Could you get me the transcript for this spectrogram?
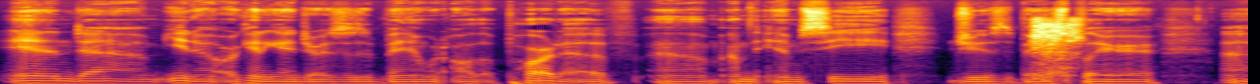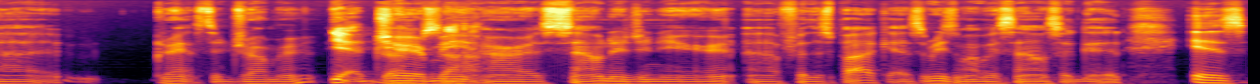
and um, you know, Organic Androids is a band we're all a part of. Um, I'm the MC, Drew's the bass player. Uh, Grant's the drummer. Yeah, Jeremy, our sound engineer uh, for this podcast. The reason why we sound so good is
